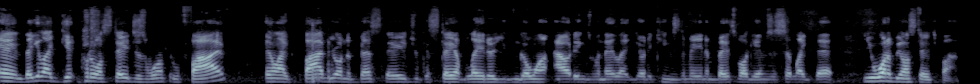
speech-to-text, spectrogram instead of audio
and they like get put on stages one through five. And like five, you're on the best stage. You can stay up later. You can go on outings when they like go to Kings Dominion and baseball games and shit like that. You want to be on stage five,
